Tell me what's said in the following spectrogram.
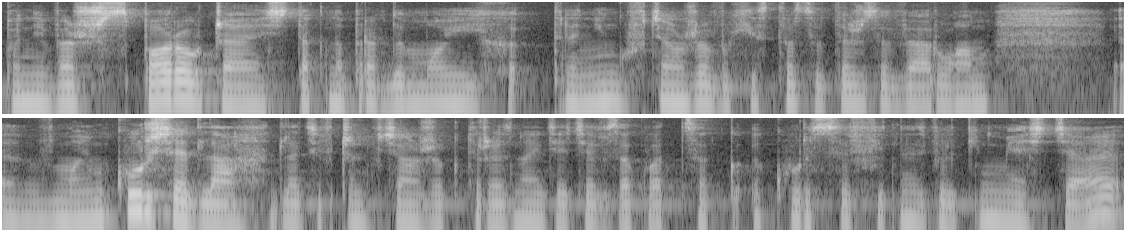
ponieważ sporą część tak naprawdę moich treningów ciążowych jest to, co też zawarłam w moim kursie dla, dla dziewczyn w ciąży, które znajdziecie w zakładce kursy Fitness w Wielkim Mieście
